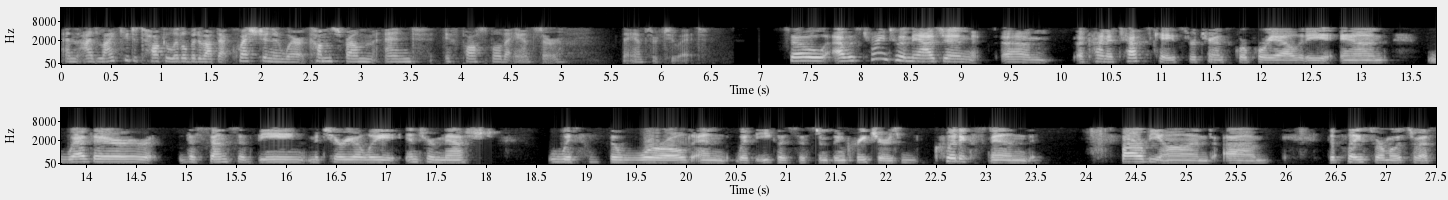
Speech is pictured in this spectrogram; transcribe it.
And I'd like you to talk a little bit about that question and where it comes from, and if possible, the answer, the answer to it. So I was trying to imagine um, a kind of test case for transcorporeality and whether the sense of being materially intermeshed with the world and with ecosystems and creatures could extend far beyond um, the place where most of us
